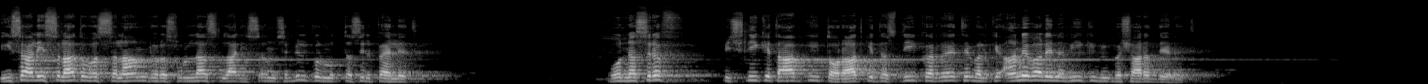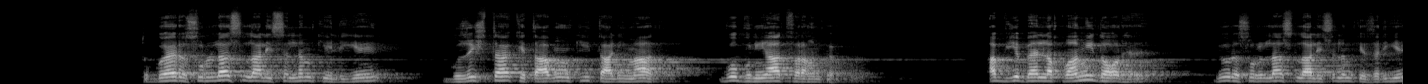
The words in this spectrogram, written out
عیسیٰ علیہ السلاۃ وسلام جو رسول اللہ صلی اللہ علیہ وسلم سے بالکل متصل پہلے تھے، وہ نہ صرف پچھلی کتاب کی، تورات کی تصدیق کر رہے تھے، بلکہ آنے والے نبی کی بھی بشارت دے رہے تھے۔ تو گوئے رسول اللہ صلی اللہ علیہ وسلم کے لیے گزشتہ کتابوں کی تعلیمات وہ بنیاد فراہم کرتی اب یہ بین الاقوامی دور ہے جو رسول اللہ صلی اللہ علیہ وسلم کے ذریعے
